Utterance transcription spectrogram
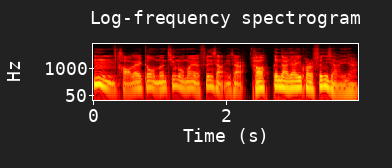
嗯，好嘞，跟我们听众朋友分享一下。好，跟大家一块分享一下。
